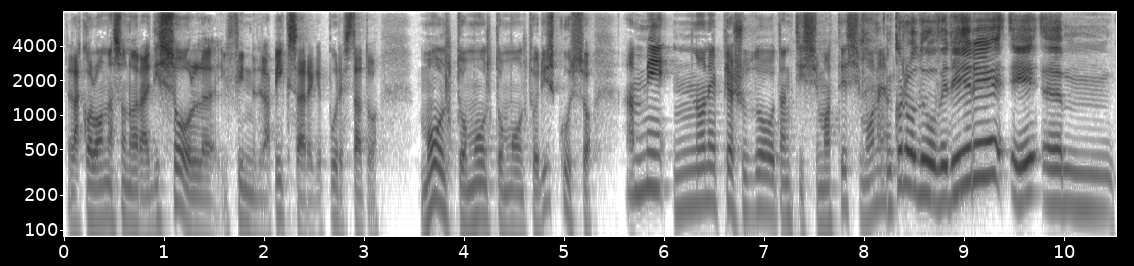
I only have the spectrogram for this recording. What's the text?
la colonna sonora di Soul, il film della Pixar che pure è stato molto molto molto discusso. A me non è piaciuto tantissimo, a te Simone? Ancora lo devo vedere e... Um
